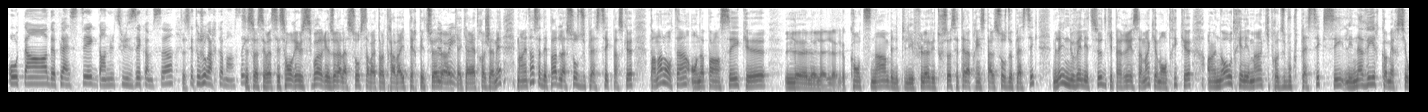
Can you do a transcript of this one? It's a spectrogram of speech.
autant de plastique, d'en utiliser comme ça, C'est- toujours à recommencer. C'est ça, c'est vrai. Si on réussit pas à le réduire à la source, ça va être un travail perpétuel Ben euh, oui. qui qui arrêtera jamais. Mais en même temps, ça dépend de la source du plastique parce que pendant longtemps, on a pensé que le, le- le- continent, puis les fleuves et tout ça, c'était la principale source de plastique. Mais là, une nouvelle étude qui est parue récemment qui a montré qu'un autre élément qui produit beaucoup de plastique, c'est les navires commerciaux.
